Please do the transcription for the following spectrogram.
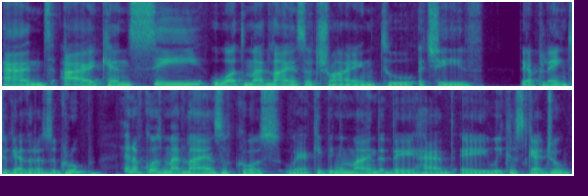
And I can see what Mad Lions are trying to achieve. They are playing together as a group. And of course, Mad Lions, of course, we're keeping in mind that they had a weaker schedule.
